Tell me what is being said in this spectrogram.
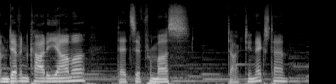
I'm Devin Katayama. That's it from us. Talk to you next time.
